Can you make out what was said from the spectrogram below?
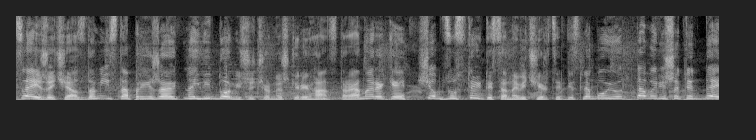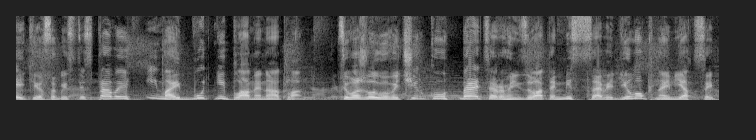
Цей же час до міста приїжджають найвідоміші чорношкірі ганстери Америки, щоб зустрітися на вечірці після бою та вирішити деякі особисті справи і майбутні плани на Атлант. Цю важливу вечірку береться організувати місцевий ділок на ім'я Ципа.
